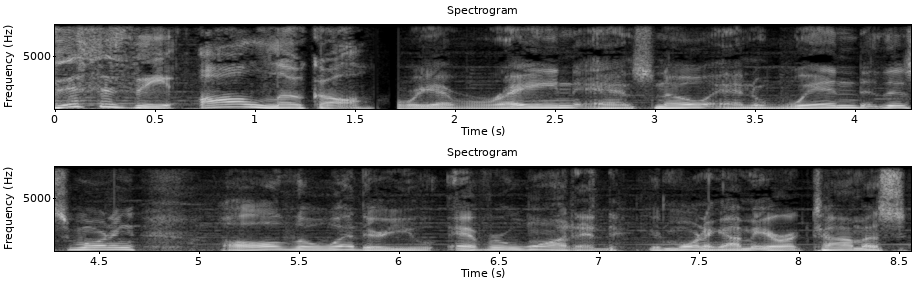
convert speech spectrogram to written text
This is the All Local. We have rain and snow and wind this morning. All the weather you ever wanted. Good morning. I'm Eric Thomas,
